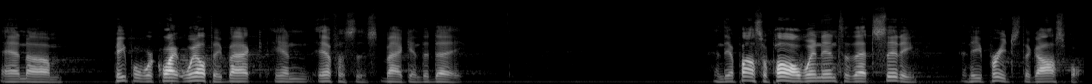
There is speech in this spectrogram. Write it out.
And um, people were quite wealthy back in Ephesus back in the day. And the Apostle Paul went into that city and he preached the gospel.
